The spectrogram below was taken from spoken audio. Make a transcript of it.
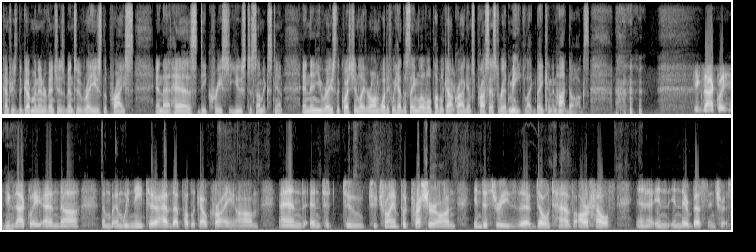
countries. The government intervention has been to raise the price, and that has decreased use to some extent. And then you raise the question later on what if we had the same level of public outcry against processed red meat like bacon and hot dogs? exactly, yeah. exactly. And, uh, and and we need to have that public outcry, um, and and to to to try and put pressure on industries that don't have our health uh, in in their best interest.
